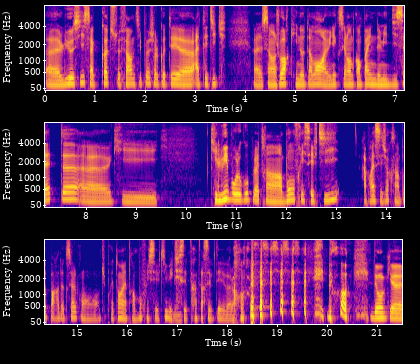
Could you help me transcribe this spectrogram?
lui aussi, sa cote se fait un petit peu sur le côté athlétique. Euh, c'est un joueur qui notamment a une excellente campagne 2017, euh, qui, qui lui pour le coup peut être un bon free safety. Après, c'est sûr que c'est un peu paradoxal quand tu prétends être un bon free safety mais que tu sais pas intercepter les ballons. donc, donc, euh,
